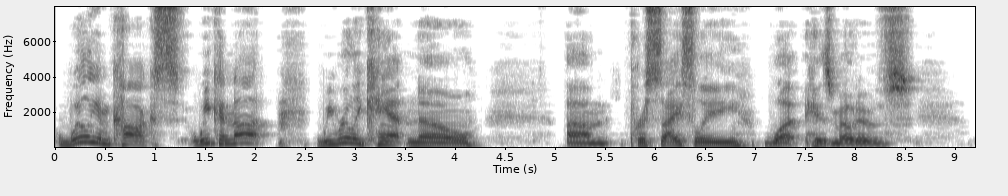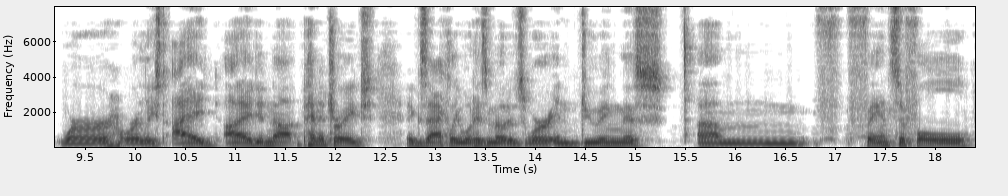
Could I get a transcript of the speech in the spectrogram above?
William Cox, we cannot, we really can't know um, precisely what his motives were, or at least I, I did not penetrate exactly what his motives were in doing this um, f- fanciful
